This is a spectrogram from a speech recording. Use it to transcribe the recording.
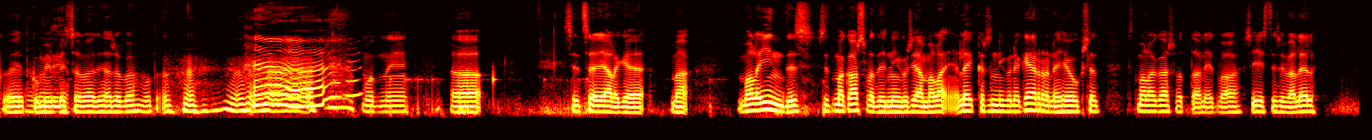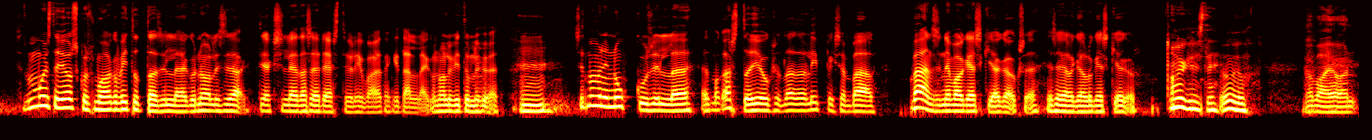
Kun ei kun mä mimmit tiedä. sanoit ihan söpö, mut, mut niin. Uh, sitten sen jälkeen mä, mä olin intis, sit mä kasvatin niinku siellä, mä leikkasin niinku ne kerran ne hiukset, sit mä aloin kasvattaa niitä vaan siistisin välillä. Sitten mä muistan joskus mua alkoi vituttaa silleen, kun ne oli siellä, tiedätkö silleen tässä edestyyliin vai jotenkin tälleen, kun ne oli vitun lyhyet. Mm. Sitten mä menin nukkuu silleen, että mä kastoin hiukset, laitoin lippiksen päälle, väänsin ne vaan keskijakaukseen ja sen jälkeen ollut keskijakaus. Oikeesti? Joo joo. Mä vaihoin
